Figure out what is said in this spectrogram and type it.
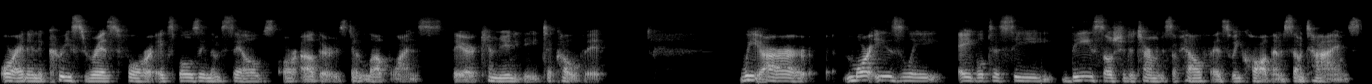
or at an increased risk for exposing themselves or others, their loved ones, their community to COVID. We are more easily able to see these social determinants of health, as we call them sometimes,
